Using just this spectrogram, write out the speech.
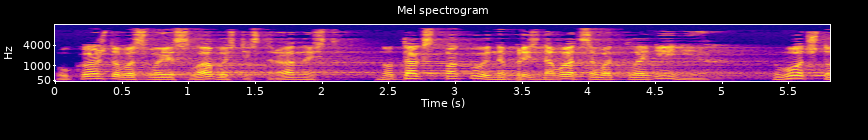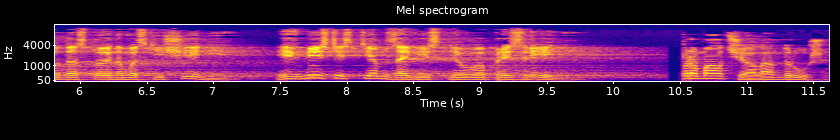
У каждого своя слабость и странность, но так спокойно признаваться в отклонениях, вот что достойно восхищения и вместе с тем завистливого презрения. Промолчал Андруша.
